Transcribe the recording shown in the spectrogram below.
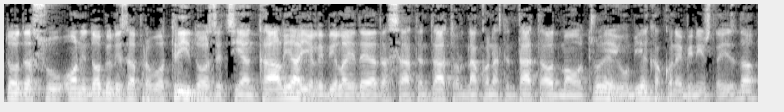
to da su oni dobili zapravo tri doze cijankalija, jer je bila ideja da se atentator nakon atentata odmah otruje i ubije, kako ne bi ništa izdao.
